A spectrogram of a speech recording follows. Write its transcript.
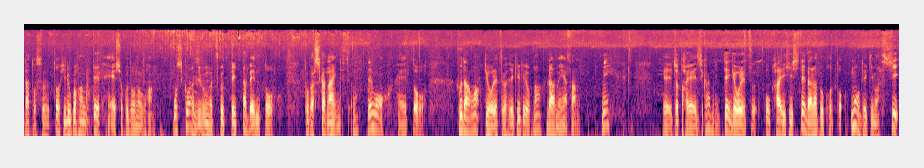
だとすると昼ご飯って、えー、食堂のご飯もしくは自分が作っていった弁当とかしかないんですよね。でも、えーと、普段は行列ができるようなラーメン屋さんに、えちょっと早い時間に行って行列を回避して並ぶこともできますし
